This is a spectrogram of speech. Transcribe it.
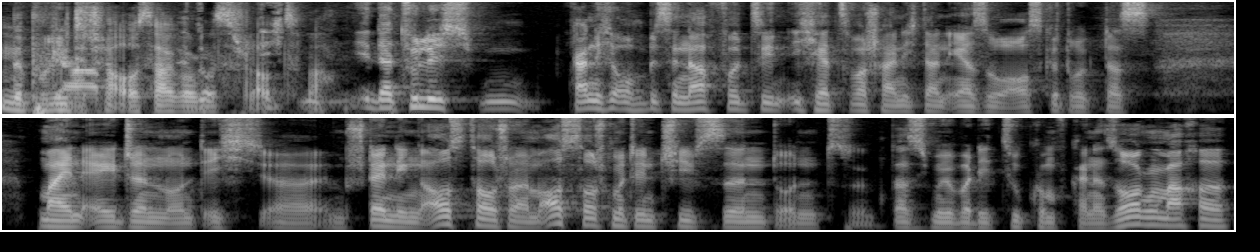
eine politische ja, Aussage, um also es schlau zu machen. Natürlich kann ich auch ein bisschen nachvollziehen. Ich hätte es wahrscheinlich dann eher so ausgedrückt, dass mein Agent und ich äh, im ständigen Austausch oder im Austausch mit den Chiefs sind und dass ich mir über die Zukunft keine Sorgen mache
